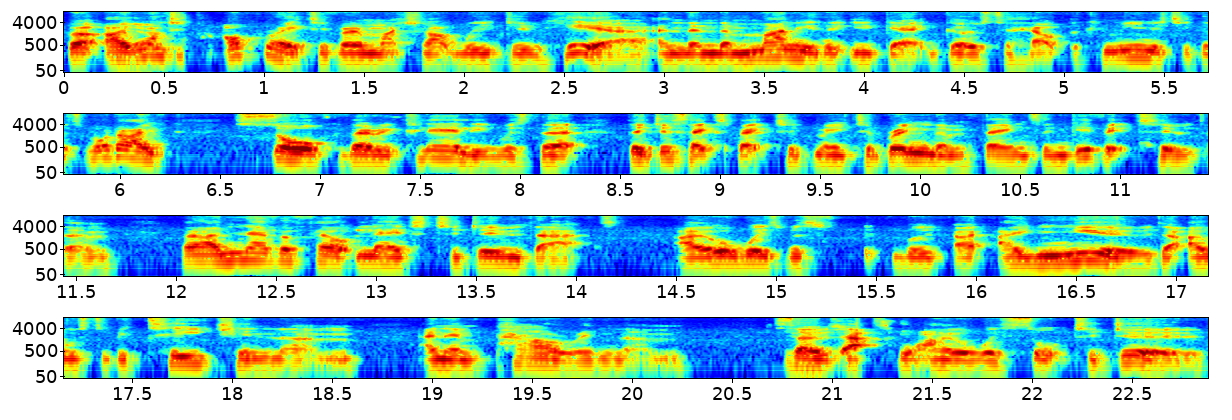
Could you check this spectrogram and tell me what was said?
But I yeah. wanted to operate it very much like we do here. And then the money that you get goes to help the community. Because what I saw very clearly was that they just expected me to bring them things and give it to them. But I never felt led to do that. I always was, was I, I knew that I was to be teaching them and empowering them so yes. that's what I always sought to do.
